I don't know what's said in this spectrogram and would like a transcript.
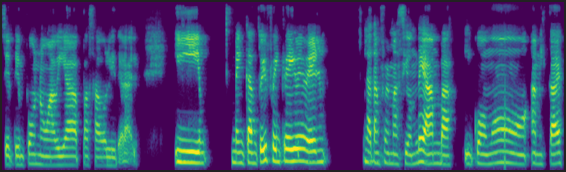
si el tiempo no había pasado literal. Y me encantó y fue increíble ver la transformación de ambas y cómo amistades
